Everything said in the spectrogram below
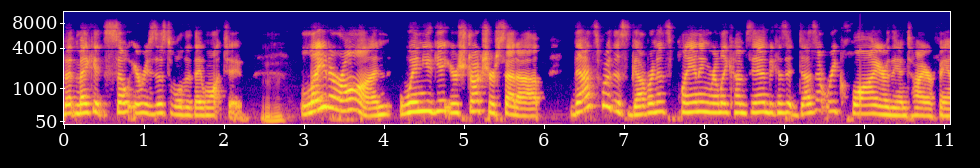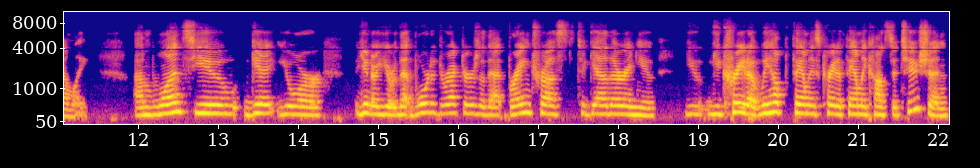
but make it so irresistible that they want to. Mhm. Later on, when you get your structure set up, that's where this governance planning really comes in because it doesn't require the entire family. Um, once you get your, you know, your that board of directors or that brain trust together, and you you you create a, we help families create a family constitution.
